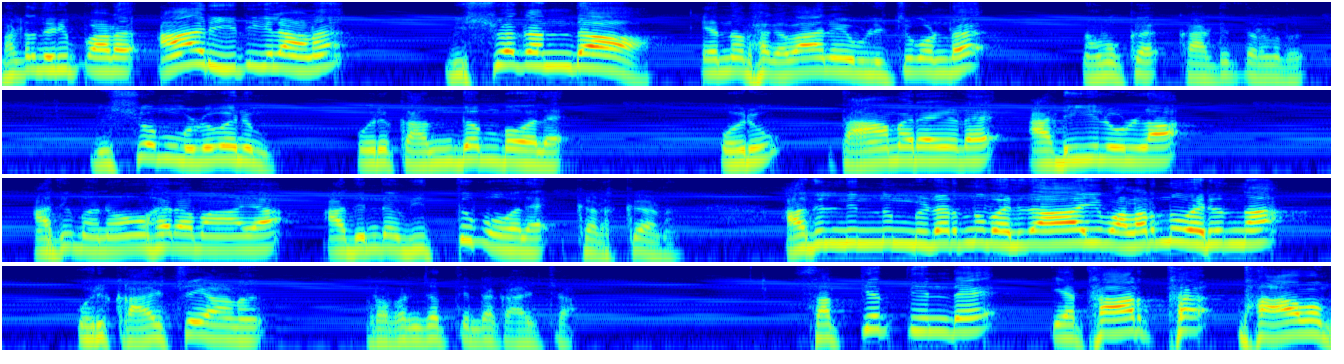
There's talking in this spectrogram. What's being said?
ഭട്ടതിരിപ്പാട് ആ രീതിയിലാണ് വിശ്വഗന്ധ എന്ന ഭഗവാനെ വിളിച്ചുകൊണ്ട് നമുക്ക് കാട്ടിത്തരണത് വിശ്വം മുഴുവനും ഒരു കന്തം പോലെ ഒരു താമരയുടെ അടിയിലുള്ള അതിമനോഹരമായ അതിന്റെ വിത്ത് പോലെ കിടക്കുകയാണ്. അതിൽ നിന്നും വിടർന്ന് വലുതായി വളർന്നു വരുന്ന ഒരു കാഴ്ചയാണ് പ്രപഞ്ചത്തിന്റെ കാഴ്ച. സത്യത്തിന്റെ യഥാർത്ഥ ഭാവം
